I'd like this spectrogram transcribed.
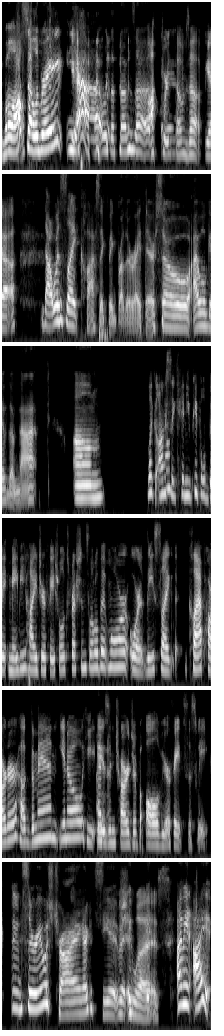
well i'll celebrate Yeah. yeah, with a thumbs up Awkward And thumbs up. Yeah. that was like classic big brother right there so i will give them that um Like honestly, can you people ba- maybe hide your facial expressions a little bit more, or at least like clap harder, hug the man? You know, he I is in charge of all of your fates this week. dude cirie was trying i could see it but She it- it- was. I mean, I,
